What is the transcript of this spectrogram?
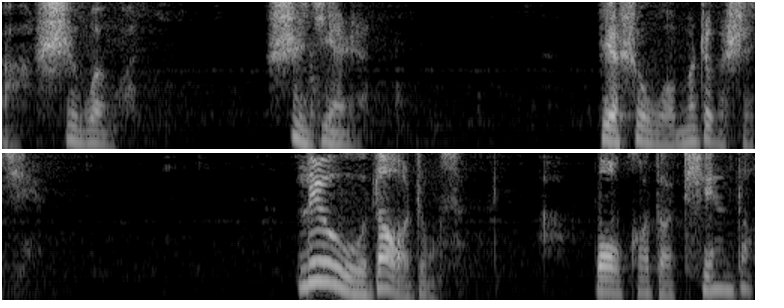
啊，试问问。世间人，别说我们这个世界，六道众生啊，包括到天道，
